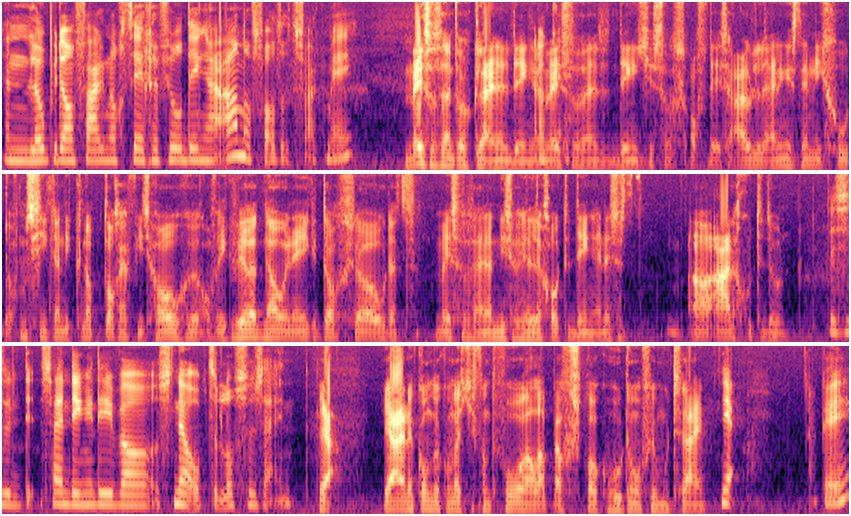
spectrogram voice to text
En loop je dan vaak nog tegen veel dingen aan of valt het vaak mee? Meestal zijn het ook kleine dingen. Meestal zijn het dingetjes zoals of deze uitleiding is net niet goed. Of misschien kan die knop toch even iets hoger. Of ik wil het nou in één keer toch zo. Dat, meestal zijn dat niet zo hele grote dingen. En is het aardig goed te doen. Dus het zijn dingen die wel snel op te lossen zijn. Ja, en dat komt ook omdat je van tevoren al hebt afgesproken hoe het ongeveer moet zijn. Oké.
